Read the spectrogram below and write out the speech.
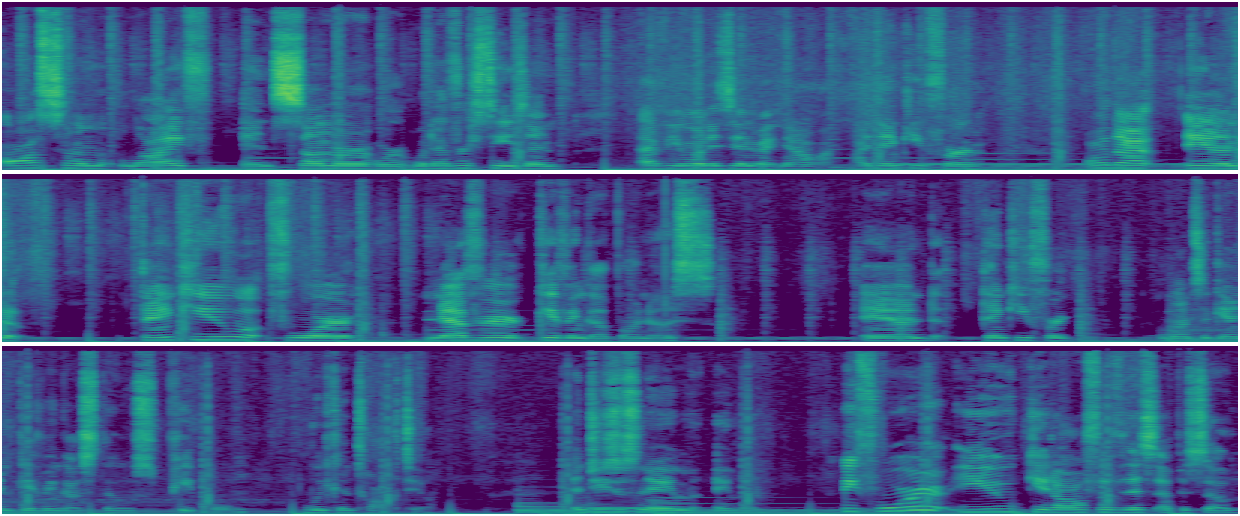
awesome life and summer or whatever season everyone is in right now. I thank you for all that and thank you for never giving up on us. And thank you for once again giving us those people we can talk to. In Jesus' name, amen. Before you get off of this episode,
